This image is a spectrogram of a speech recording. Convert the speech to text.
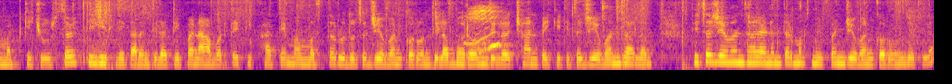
मटकीची उसळ ती घेतली कारण तिला ती पण आवडते. ती खाते. मग मस्त ऋतूचं जेवण करून तिला भरवून दिलं. छानपैकी तिचं जेवण झालं. तिचं जेवण झाल्यानंतर मग मी पण जेवण करून घेतलं.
